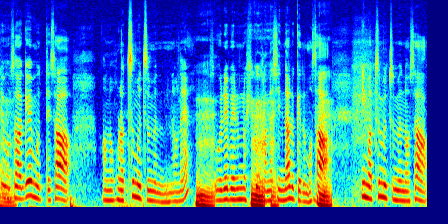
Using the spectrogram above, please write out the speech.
でもさゲームってさあのほらつむつむのねうん。すごいレベルの低い話になるけどもさ、今つむつむのさ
